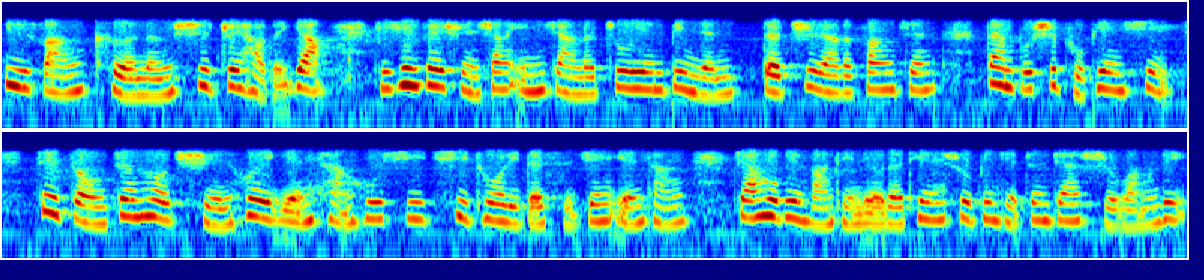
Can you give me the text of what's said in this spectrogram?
预防可能是最好的药。急性肺损伤影响了住院病人的治疗的方针，但不是普遍性。这种症候群会延长呼吸器脱离的时间，延长加护病房停留的天数，并且增加死亡率。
